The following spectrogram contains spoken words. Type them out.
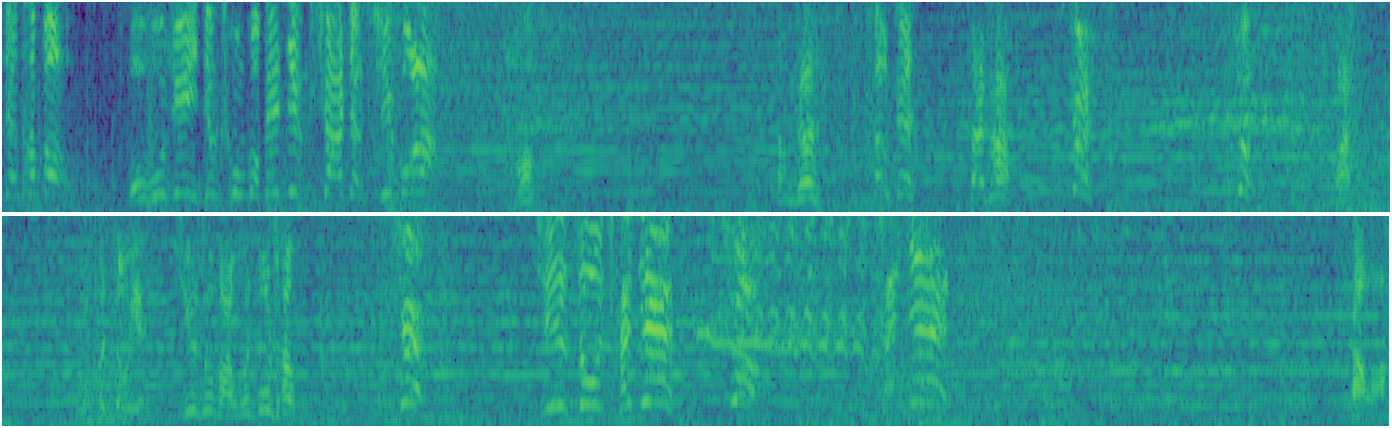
将探报，我吴军已经冲过边境，杀向齐国了。好，当真？当真。再看。是。这，快，不分昼夜，急速返回都城。是。急速前进。这，前进。大王，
